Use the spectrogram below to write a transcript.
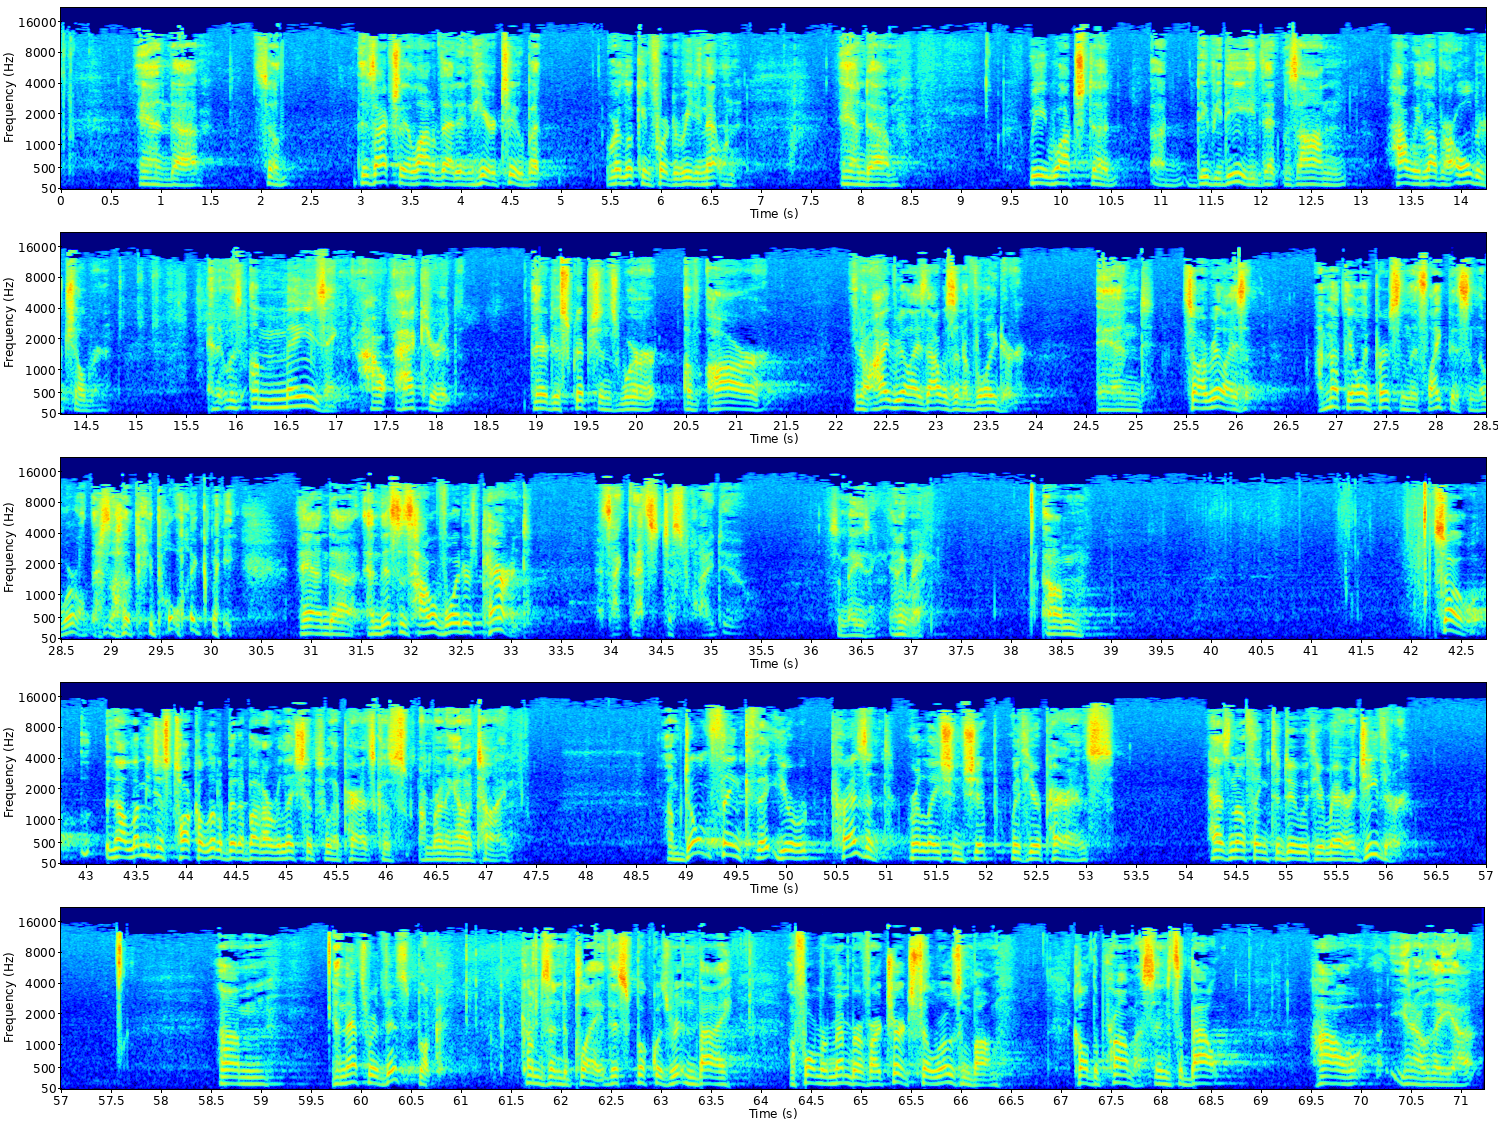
and uh, so there's actually a lot of that in here too. But we're looking forward to reading that one, and. Um, we watched a, a DVD that was on how we love our older children. And it was amazing how accurate their descriptions were of our, you know, I realized I was an avoider. And so I realized I'm not the only person that's like this in the world. There's other people like me. And, uh, and this is how avoiders parent. It's like, that's just what I do. It's amazing. Anyway. Um, So now let me just talk a little bit about our relationships with our parents because I'm running out of time. Um, don't think that your present relationship with your parents has nothing to do with your marriage either. Um, and that's where this book comes into play. This book was written by a former member of our church, Phil Rosenbaum, called The Promise, and it's about how, you know, the. Uh,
